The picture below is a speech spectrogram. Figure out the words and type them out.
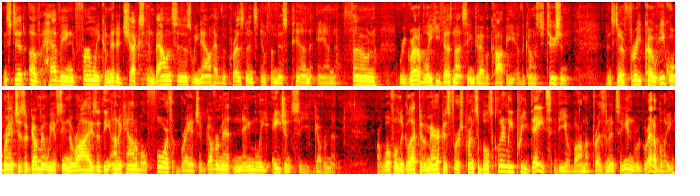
Instead of having firmly committed checks and balances, we now have the president's infamous pen and phone Regrettably, he does not seem to have a copy of the Constitution. Instead of three co equal branches of government, we have seen the rise of the unaccountable fourth branch of government, namely agency government. Our woeful neglect of America's first principles clearly predates the Obama presidency, and regrettably,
